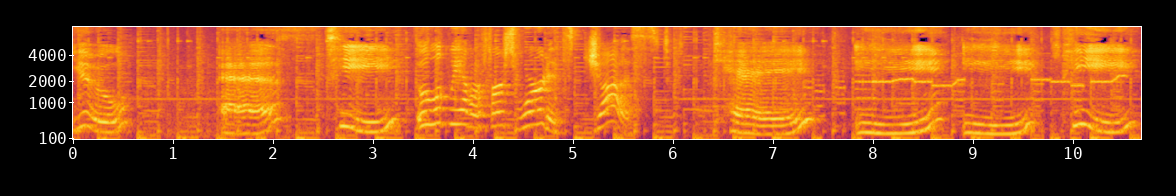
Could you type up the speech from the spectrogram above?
U, S, T. Oh, look, we have our first word. It's just. K, E, E, P.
